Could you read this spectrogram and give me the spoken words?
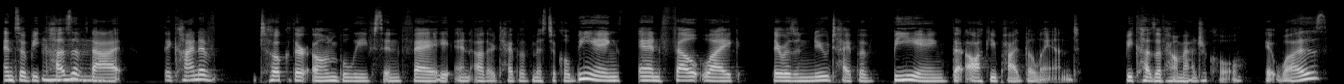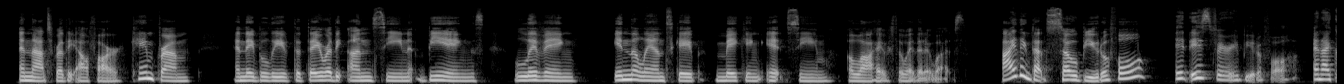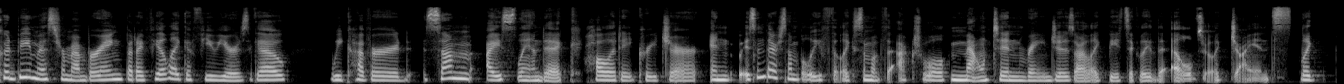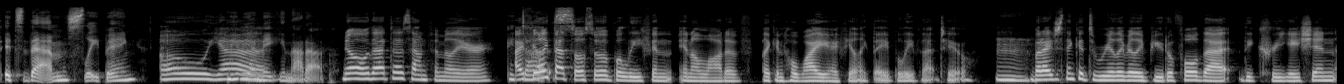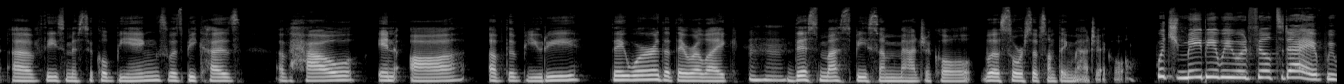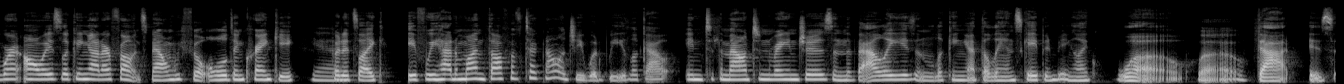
And so because of Mhm. that, they kind of took their own beliefs in fae and other type of mystical beings and felt like there was a new type of being that occupied the land because of how magical it was. And that's where the Alfar came from. And they believed that they were the unseen beings living in the landscape, making it seem alive the way that it was. I think that's so beautiful. It is very beautiful. And I could be misremembering, but I feel like a few years ago we covered some Icelandic holiday creature. And isn't there some belief that like some of the actual mountain ranges are like basically the elves are like giants? Like it's them sleeping. Oh, yeah. Maybe I'm making that up. No, that does sound familiar. It I feel like that's also a belief in in a lot of like in Hawaii. I feel like they believe that too. Mm. But I just think it's really really beautiful that the creation of these mystical beings was because of how in awe of the beauty they were that they were like Mhm. this must be some magical the source of something magical. Which maybe we would feel today if we weren't always looking at our phones. Now we feel old and cranky. Yeah. But it's like, if we had a month off of technology, would we look out into the mountain ranges and the valleys and looking at the landscape and being like, whoa, Whoa. that is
